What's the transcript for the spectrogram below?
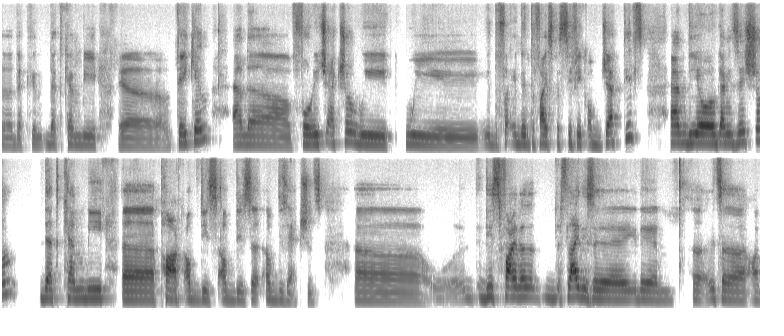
uh, that can that can be uh, taken. And uh, for each action we we identify specific objectives and the organization that can be uh, part of this of this uh, of these actions uh, this final slide is a, the it's a, a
